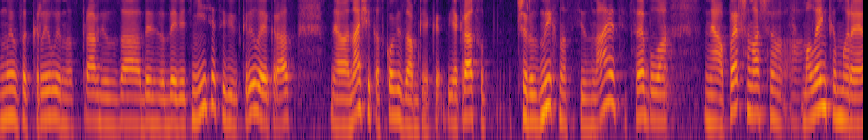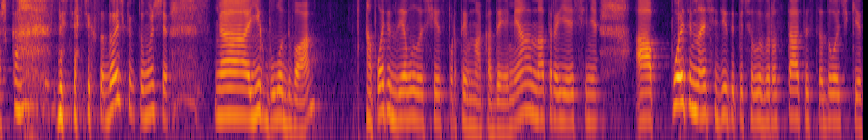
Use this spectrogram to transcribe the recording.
ми закрили насправді за десь за 9 місяців і відкрили якраз е, наші казкові замки. Якраз от через них нас всі знають. І це була е, перша наша е, маленька мережка дитячих садочків, тому що їх було два. А потім з'явилася ще спортивна академія на Троєщині. А потім наші діти почали виростати з садочків,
